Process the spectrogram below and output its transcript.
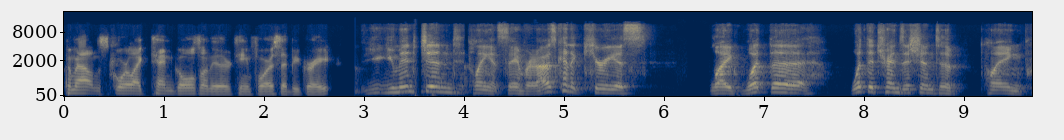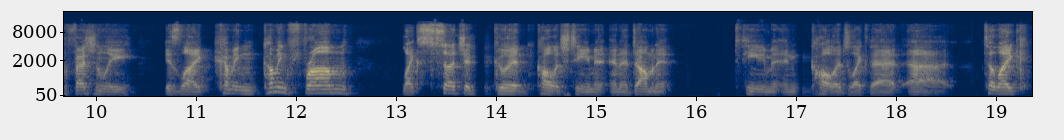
come out and score like 10 goals on the other team for us, that'd be great. You, you mentioned playing at Stanford. I was kind of curious, like what the what the transition to playing professionally is like coming coming from like such a good college team and a dominant team in college like that uh, to like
